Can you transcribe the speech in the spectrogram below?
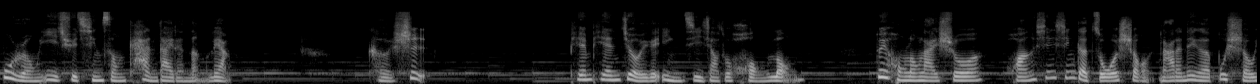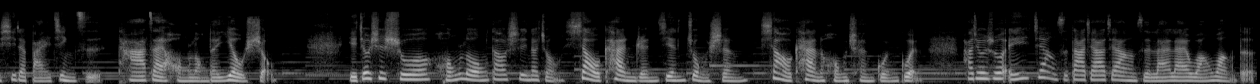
不容易去轻松看待的能量。可是偏偏就有一个印记叫做红龙，对红龙来说。黄星星的左手拿的那个不熟悉的白镜子，他在红龙的右手，也就是说，红龙倒是那种笑看人间众生，笑看红尘滚滚。他就说：“诶，这样子大家这样子来来往往的，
